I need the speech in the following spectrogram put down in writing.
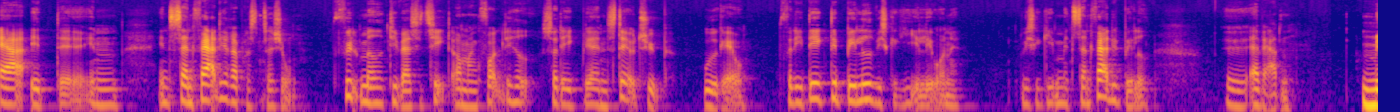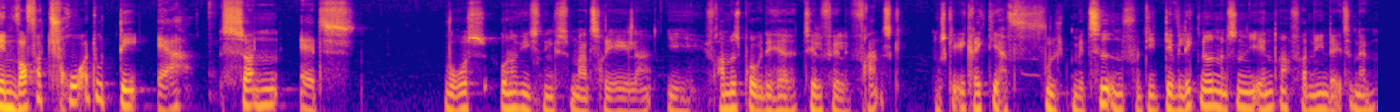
er et, øh, en, en sandfærdig repræsentation, fyldt med diversitet og mangfoldighed, så det ikke bliver en stereotyp udgave. Fordi det er ikke det billede, vi skal give eleverne. Vi skal give dem et sandfærdigt billede øh, af verden. Men hvorfor tror du, det er sådan, at vores undervisningsmaterialer i fremmedsprog, i det her tilfælde fransk, måske ikke rigtig har fulgt med tiden, fordi det er vel ikke noget, man sådan lige ændrer fra den ene dag til den anden?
